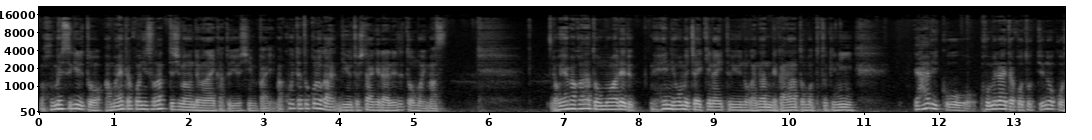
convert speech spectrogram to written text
褒めすぎると甘えた子に育ってしまうんではないかという心配。まあ、こういったところが理由として挙げられると思います。親バカだと思われる、変に褒めちゃいけないというのがなんでかなと思った時に、やはりこう、褒められたことっていうのをこう、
